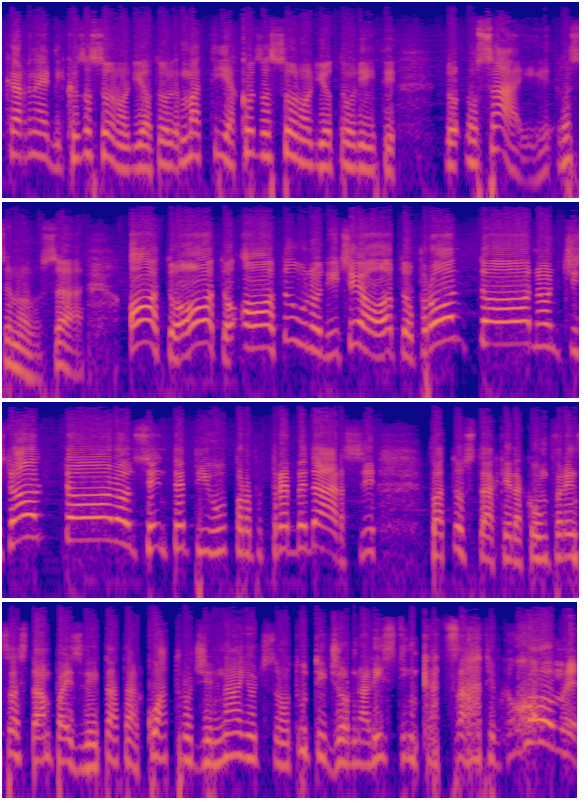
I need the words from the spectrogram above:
Carnelli? Cosa sono gli otoliti? Mattia, cosa sono gli otoliti? Lo, lo sai? Adesso non lo sa. Otto, otto, otto, uno dice otto, pronto, non ci sotto, non sente più, potrebbe darsi. Fatto sta che la conferenza stampa è slittata al 4 gennaio, ci sono tutti i giornalisti incazzati. Come?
